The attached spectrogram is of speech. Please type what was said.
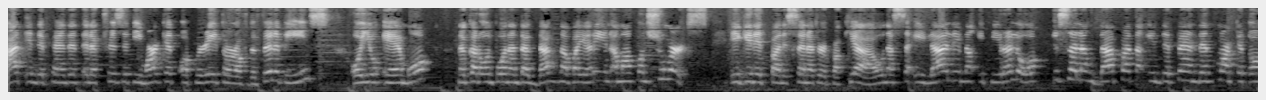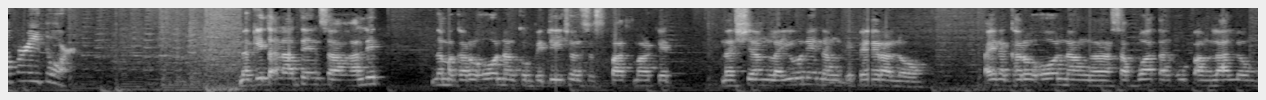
at Independent Electricity Market Operator of the Philippines o yung EMOP, nagkaroon po ng dagdag na bayarin ang mga consumers. Iginit pa ni Senator Pacquiao na sa ilalim ng ipiralo, isa lang dapat ang independent market operator. Nakita natin sa halip na magkaroon ng competition sa spot market na siyang layunin ng IPERA law ay nagkaroon ng uh, sabwatan upang lalong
